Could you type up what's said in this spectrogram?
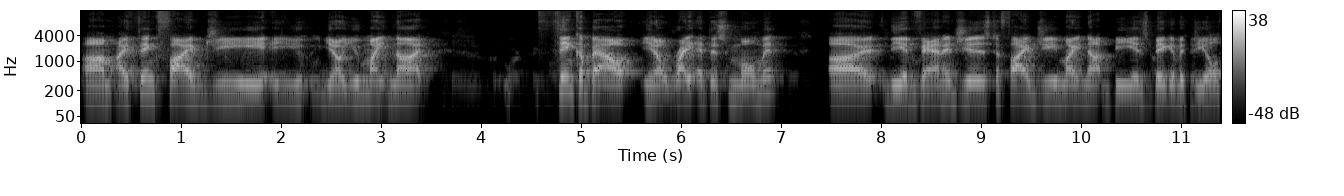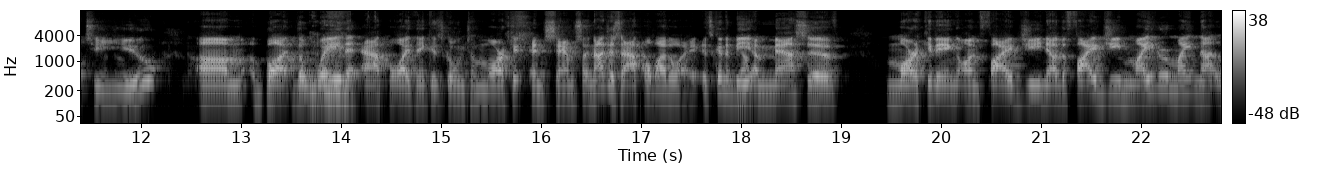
Um, I think 5G. You you know you might not think about you know right at this moment. Uh, the advantages to 5G might not be as big of a deal to you. Um, but the way that Apple, I think, is going to market and Samsung, not just Apple, by the way, it's going to be no. a massive marketing on 5G. Now, the 5G might or might not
